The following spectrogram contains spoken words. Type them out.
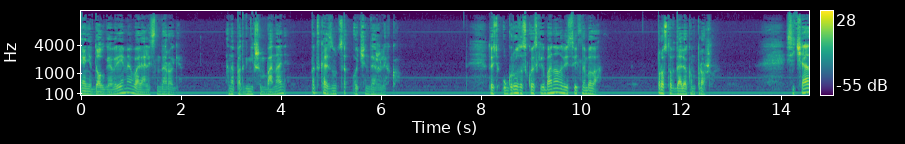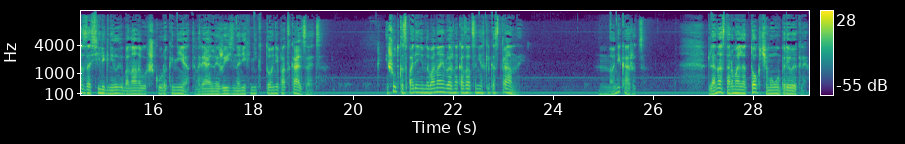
и они долгое время валялись на дороге а на подгнившем банане подскользнуться очень даже легко. То есть угроза скользких бананов действительно была. Просто в далеком прошлом. Сейчас за силе гнилых банановых шкурок нет, в реальной жизни на них никто не подскальзывается. И шутка с падением на банане должна казаться несколько странной. Но не кажется. Для нас нормально то, к чему мы привыкли,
